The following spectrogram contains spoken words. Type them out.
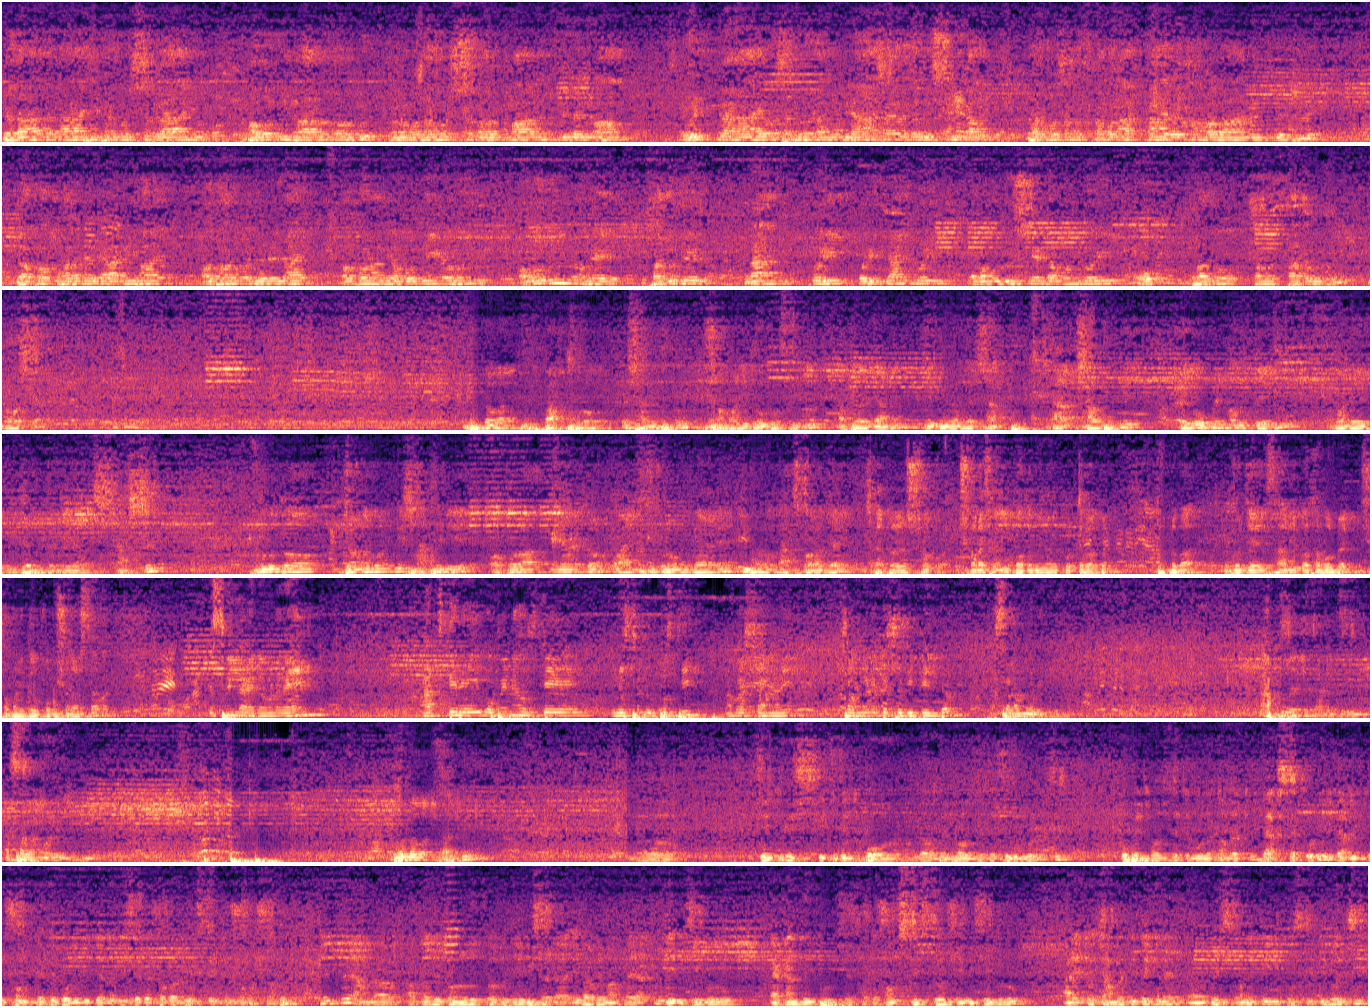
যদা তদা হি ধর্মস্য গ্লানি ভবতি ভারত বুদ্ধমধর্মস্য পরমানং পরিত্রাণায় সাধূনাং বিনাশায় চ দুষ্কৃতং ধর্ম সংস্থাপনার্থায় সম্ভবামি যখন ধর্মের গ্লানি হয় অধর্ম জুড়ে যায় তখন আমি অবতীর্ণ হই, অবতীর্ণ হয়ে সাধুদের ত্রাণ করি, পরিত্রাণ করি এবং দুষ্টের দমন করি ও ধর্ম সংস্থাপন করি। নমস্কার। ধন্যবাদ পার্থ সারি থেকে সম্মানিত উপস্থিতি। আপনারা জানেন যে দুই হাজার সাত সাল থেকে এই ওপেন হাউস ডেটি আমাদের উদযাপিত হয়ে আসছে। মূলত জনগণকে সাথে নিয়ে অপরাধ নিয়ন্ত্রণ ও আইন শৃঙ্খলা উন্নয়নে কীভাবে কাজ করা যায় আপনারা সরাসরি মত বিনিময় করতে পারবেন। ধন্যবাদ। পর্যায়ে স্যারই কথা বলবেন। সম্মানিত কমিশনার স্যার। আজকের এই ওপেন হাউস ডে অনুষ্ঠানে উপস্থিত আমার সামনে সম্মানিত সুদীপবৃন্দ আসসালামু আলাইকুম। আপনাদেরকে জানাচ্ছি আসসালামু আলাইকুম। ধন্যবাদ স্যারকে যেহেতু বেশ কিছুদিন পর আমরা ওপেন হাউস যেতে শুরু করেছি ওপেন হাউস থেকে মূলত আমরা কি কাজটা করি এটা আমি একটু সংক্ষেপে বলে যেন বিষয়টা সবার বুঝতে একটু সমস্যা হয় ক্ষেত্রে আমরা আপনাদেরকে অনুরোধ করব যে বিষয়টা এভাবে মাথায় রাখি যে বিষয়গুলো একান্তিক পুলিশের সাথে সংশ্লিষ্ট সেই বিষয়গুলো আর এটা হচ্ছে আমরা কিন্তু এখানে বেশ অনেকেই উপস্থিতি হয়েছি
